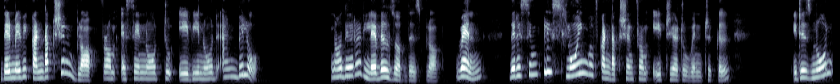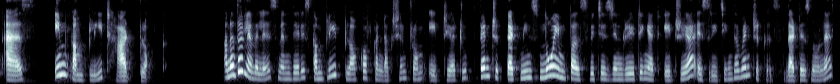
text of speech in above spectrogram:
there may be conduction block from SA node to AV node and below. Now there are levels of this block. When there is simply slowing of conduction from atria to ventricle, it is known as incomplete heart block. Another level is when there is complete block of conduction from atria to ventricle. That means no impulse which is generating at atria is reaching the ventricles. That is known as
